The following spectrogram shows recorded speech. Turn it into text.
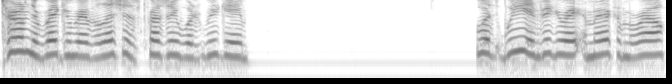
Term the Reagan Revolution as president would regain would reinvigorate American morale,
